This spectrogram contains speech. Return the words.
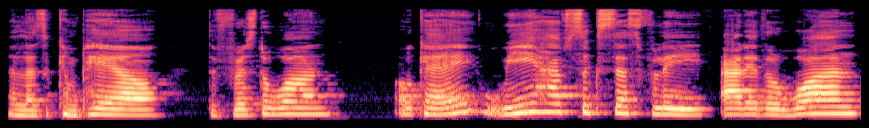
And let's compare the first one. Okay, we have successfully added one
